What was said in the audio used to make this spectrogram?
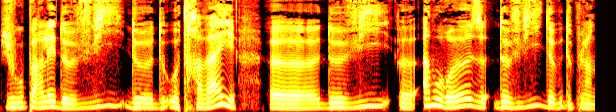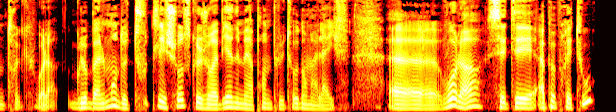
Je vais vous parler de vie de, de au travail, euh, de vie euh, amoureuse, de vie de, de, plein de trucs. Voilà, globalement de toutes les choses que j'aurais bien aimé apprendre plus tôt dans ma life. Euh, voilà, c'était à peu près tout.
